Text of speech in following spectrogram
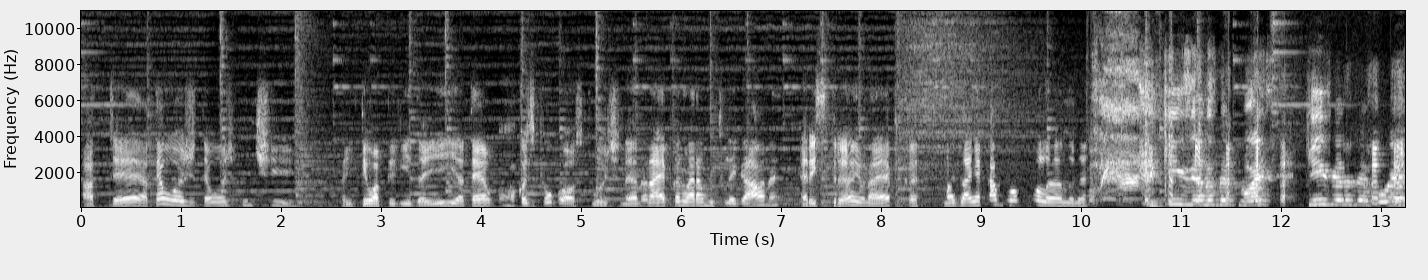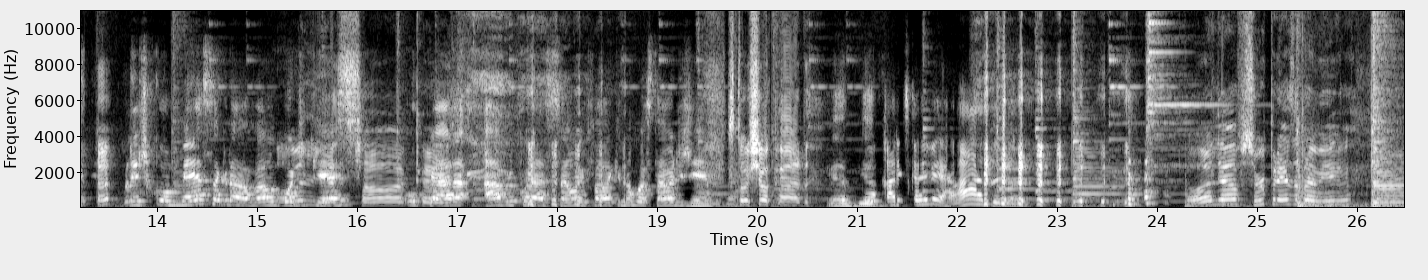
até, até hoje. Até hoje a gente a gente tem o apelido aí e até uma coisa que eu gosto hoje, né? Na época não era muito legal, né? Era estranho na época, mas aí acabou rolando, né? 15 anos depois, 15 anos depois, quando a gente começa a gravar um podcast, só, cara. o cara abre o coração e fala que não gostava de gêmeos. Né? Estou chocado. Meu Deus. O cara escreve errado, mano. Olha, surpresa pra mim, viu?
